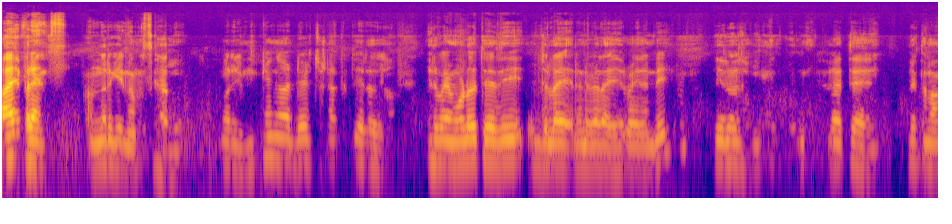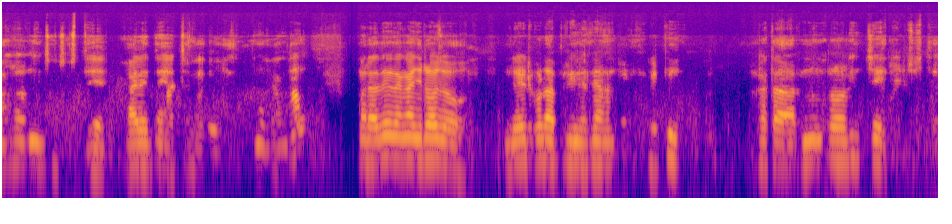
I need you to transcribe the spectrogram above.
హాయ్ ఫ్రెండ్స్ అందరికీ నమస్కారం. మరి ముఖ్యంగా డేట్ చూసినట్లయితే ఈరోజు ఇరవై మూడవ తేదీ జూలై రెండు వేల ఇరవై ఐదు అండి. ఈరోజు అయితే గత నుంచి చూస్తే అయితే మరి అదేవిధంగా ఈరోజు రేట్ కూడా పెరిగింది అని పెట్టి గత రెండు మూడు రోజుల నుంచి రేట్ చూస్తే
